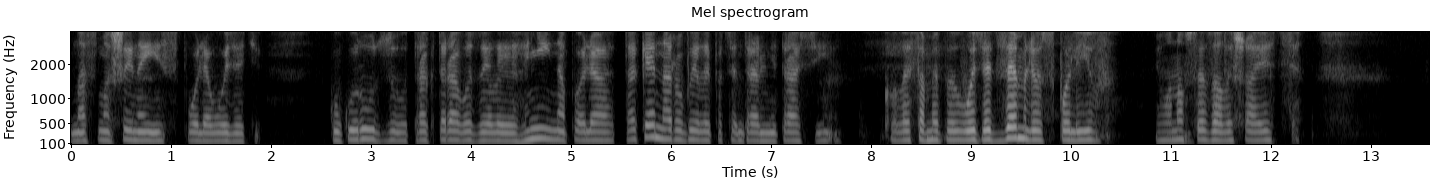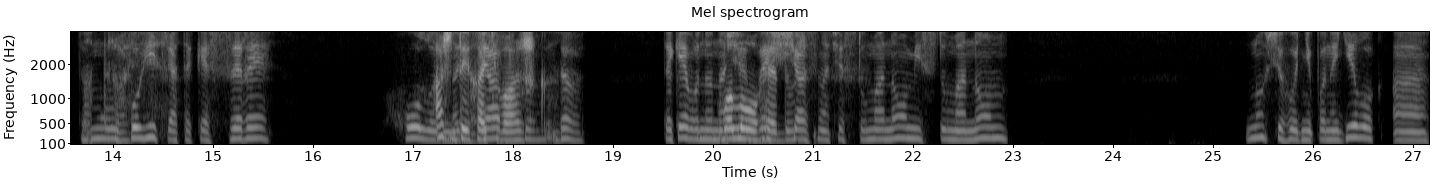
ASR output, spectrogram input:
У нас машини із поля возять кукурудзу, трактора возили гній на поля. Таке наробили по центральній трасі. Колесами вивозять землю з полів, і воно все залишається. на Тому трасі. повітря таке сире, холодно, Аж дихать зябко. важко. Да. Таке воно наче Вологе весь дуже. час, наче з туманом і з туманом. Ну, сьогодні понеділок, а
